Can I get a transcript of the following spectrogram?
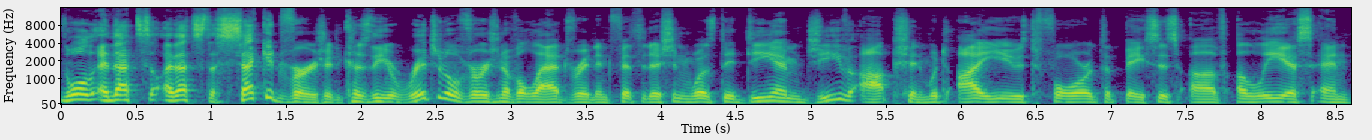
Well, and that's that's the second version because the original version of Eladrin in fifth edition was the DMG option, which I used for the basis of Elias and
